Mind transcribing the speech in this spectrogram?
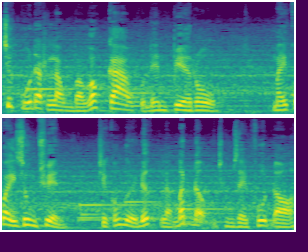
trước cú đặt lòng vào góc cao của Del Piero. Máy quay rung chuyển, chỉ có người Đức là bất động trong giây phút đó.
